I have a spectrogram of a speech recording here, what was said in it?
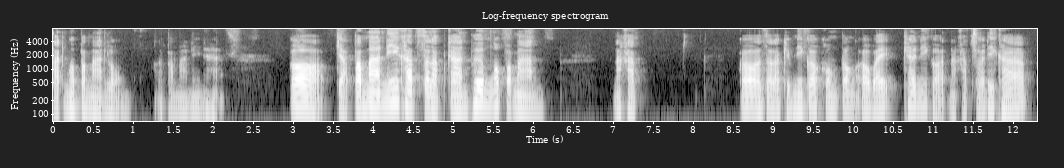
ตัดงบประมาณลงอะไรประมาณนี้นะฮะก็จะประมาณนี้ครับสำหรับการเพิ่มงบประมาณนะครับ ก็สำหรับคลิปนี้ก็คงต้องเอาไว้แค่นี้ก่อนนะครับ สวัสดีครับ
